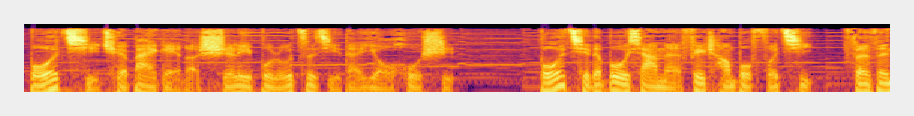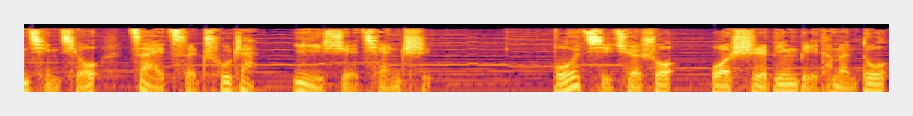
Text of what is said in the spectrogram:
伯启却败给了实力不如自己的有扈氏。伯启的部下们非常不服气，纷纷请求再次出战，一雪前耻。伯启却说：“我士兵比他们多，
